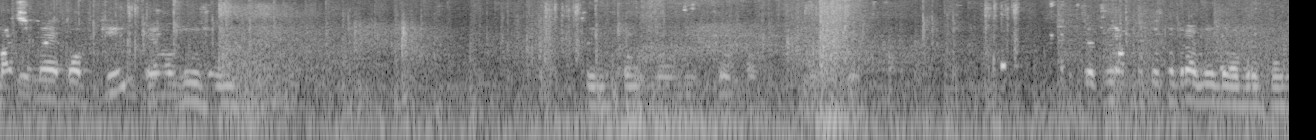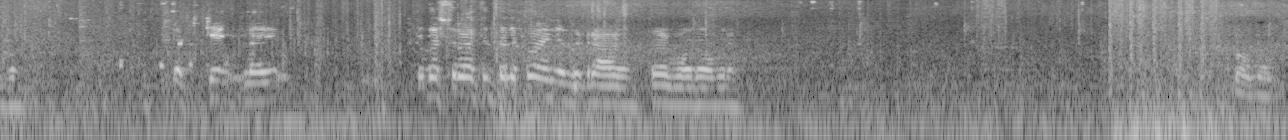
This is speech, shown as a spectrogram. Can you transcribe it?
macie moje fotki, ja mam dużą. Tylko, ten laptop to naprawdę dobry, kurwa. Taki gameplay. Jeszcze na tym telefonie nie zagrałem, to było dobre. Prowadź.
